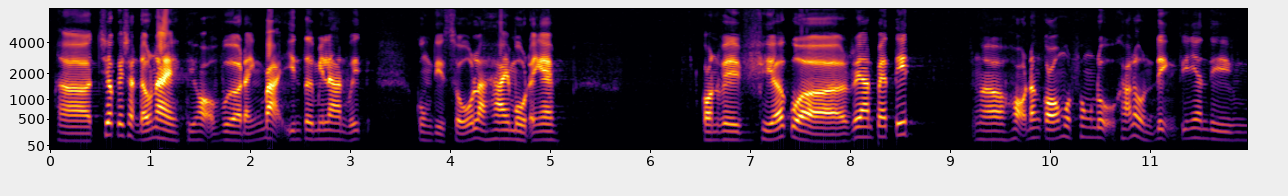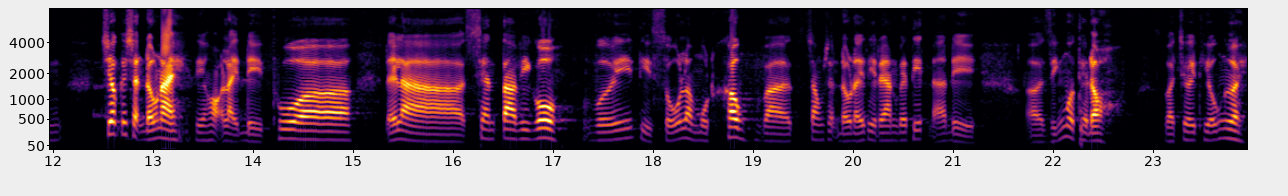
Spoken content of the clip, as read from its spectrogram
Uh, trước cái trận đấu này thì họ vừa đánh bại Inter Milan với cùng tỷ số là 2-1 anh em. Còn về phía của Real Betis Ờ, họ đang có một phong độ khá là ổn định tuy nhiên thì trước cái trận đấu này thì họ lại để thua đấy là Celta Vigo với tỷ số là 1-0 và trong trận đấu đấy thì Real Betis đã để uh, dính một thẻ đỏ và chơi thiếu người.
